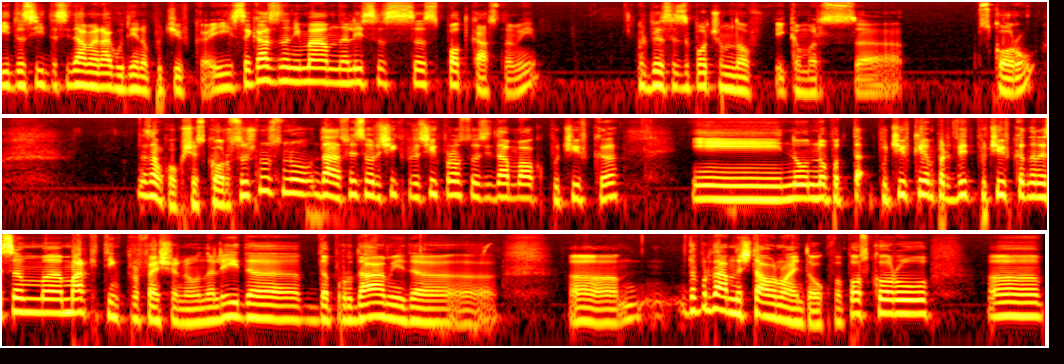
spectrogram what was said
и да си, да си дам една година почивка. И сега се занимавам нали, с, с подкаста ми. Разбира се, започвам нов e-commerce а, скоро. Не знам колко ще е скоро всъщност, но да, в смисъл реших, реших просто да си дам малко почивка. И, но, но почивка имам предвид почивка да не съм маркетинг професионал, нали, да, да продавам и да, а, да продавам неща онлайн толкова. По-скоро а,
